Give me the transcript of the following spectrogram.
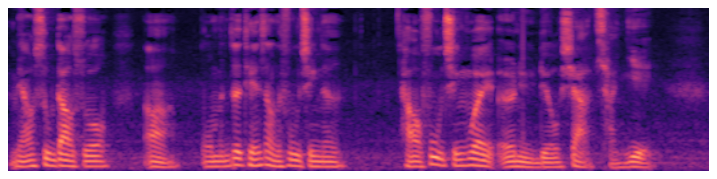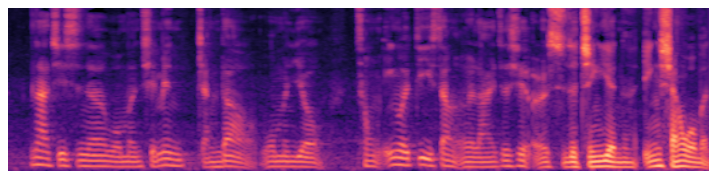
描述到说啊，我们这天上的父亲呢，好父亲为儿女留下产业。那其实呢，我们前面讲到，我们有。从因为地上而来这些儿时的经验呢，影响我们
